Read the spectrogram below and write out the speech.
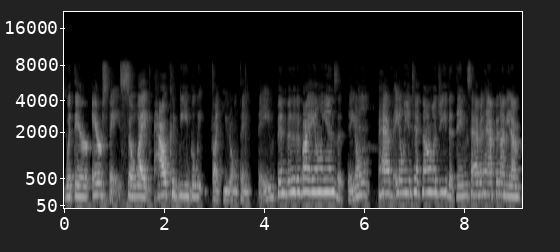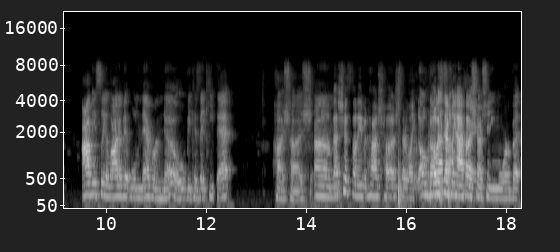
with their airspace. So like how could we believe like you don't think they've been visited by aliens, that they don't have alien technology, that things haven't happened? I mean, I'm obviously a lot of it we'll never know because they keep that hush hush. Um That shit's not even hush hush. They're like, oh no, oh, it's that's definitely not happening. hush hush anymore. But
